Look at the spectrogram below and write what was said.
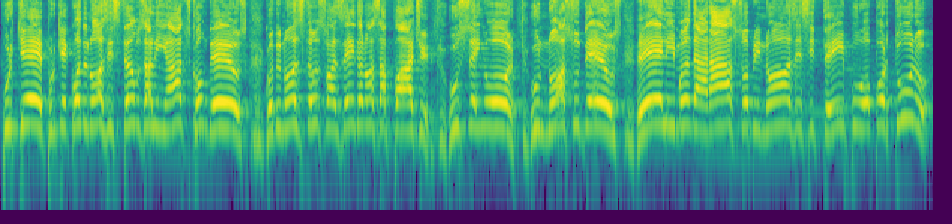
por quê? Porque quando nós estamos alinhados com Deus, quando nós estamos fazendo a nossa parte, o Senhor, o nosso Deus, Ele mandará sobre nós esse tempo oportuno.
